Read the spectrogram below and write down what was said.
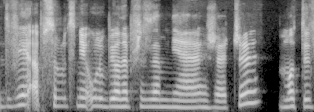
dwie absolutnie ulubione przeze mnie rzeczy. Motyw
